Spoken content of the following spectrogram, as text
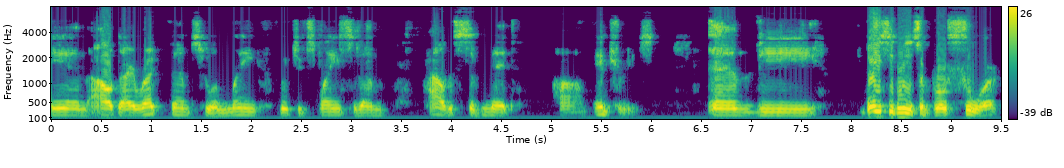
And I'll direct them to a link which explains to them how to submit um, entries. And the basically it's a brochure,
